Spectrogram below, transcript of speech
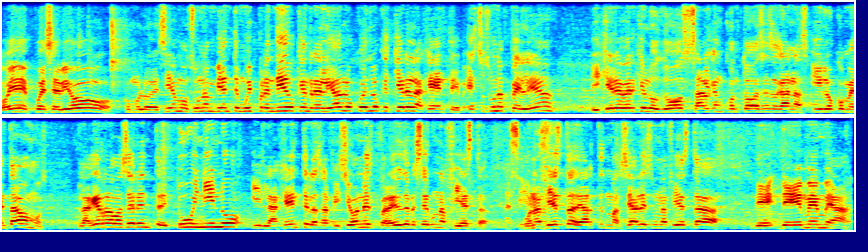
Oye, pues se vio, como lo decíamos, un ambiente muy prendido que en realidad, loco, es lo que quiere la gente. Esto es una pelea y quiere ver que los dos salgan con todas esas ganas. Y lo comentábamos, la guerra va a ser entre tú y Nino y la gente, las aficiones, para ellos debe ser una fiesta. una fiesta de artes marciales, una fiesta de, MMA.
